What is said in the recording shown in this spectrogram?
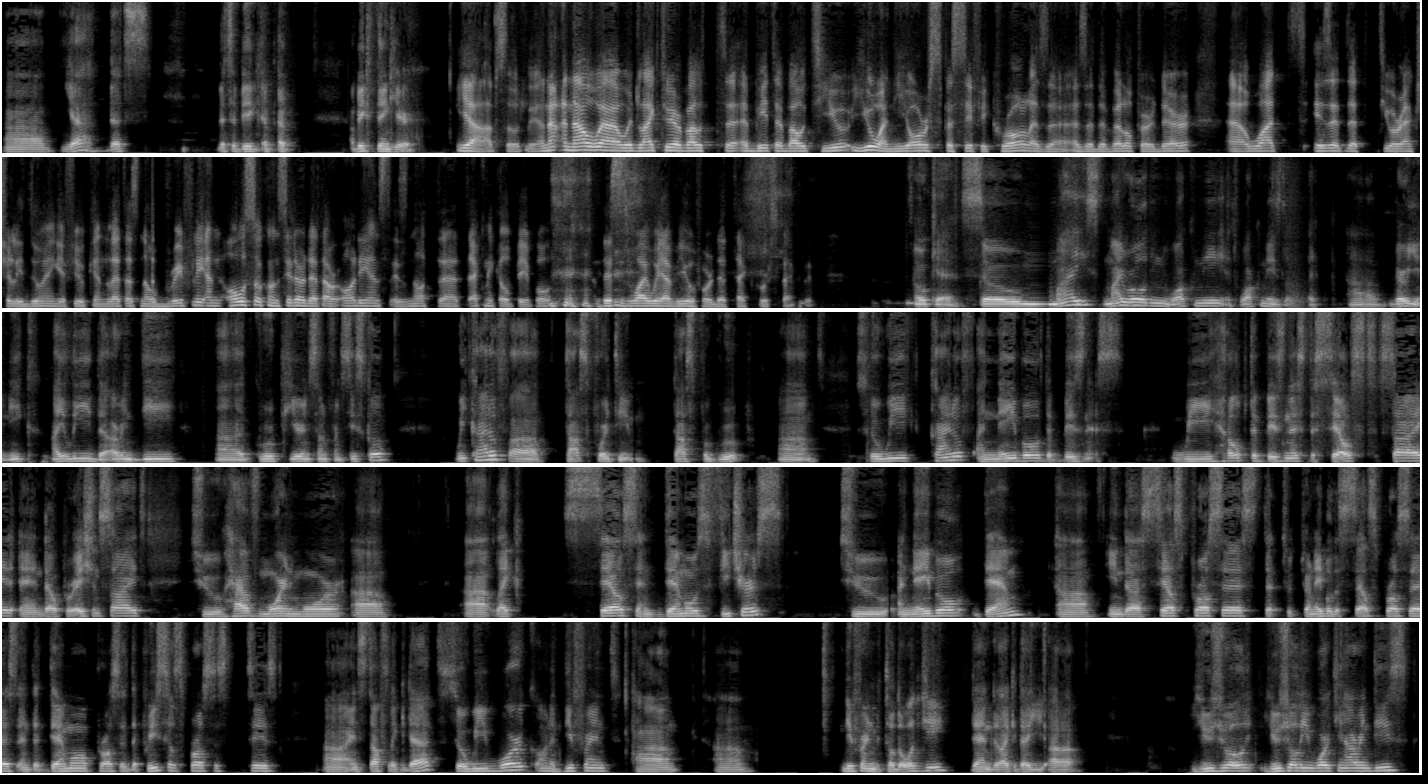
Uh, yeah, that's that's a big a, a, a big thing here. Yeah, absolutely. And, and now uh, I would like to hear about uh, a bit about you, you and your specific role as a as a developer there. Uh, what is it that you're actually doing? If you can let us know briefly, and also consider that our audience is not uh, technical people. this is why we have you for the tech perspective. Okay, so my my role in WalkMe at WalkMe is like uh, very unique. I lead the R and D uh, group here in San Francisco. We kind of uh, task for team, task for group. Um, so we kind of enable the business. We help the business, the sales side and the operation side, to have more and more uh, uh, like sales and demos features to enable them uh, in the sales process, to, to, enable the sales process and the demo process, the pre-sales processes, uh, and stuff like that. So we work on a different um, um, different methodology than the, like the uh, usual usually work in R&Ds.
